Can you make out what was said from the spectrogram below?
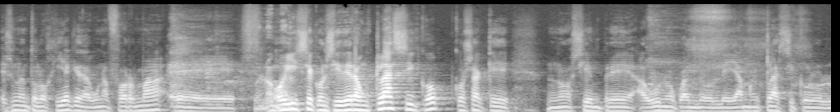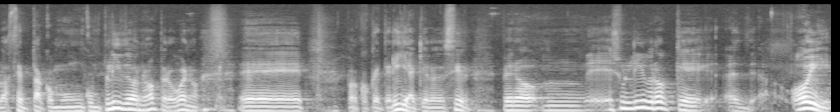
es una antología que de alguna forma eh, bueno, hoy se considera un clásico, cosa que no siempre a uno cuando le llaman clásico lo acepta como un cumplido, ¿no? pero bueno, eh, por coquetería quiero decir. Pero mm, es un libro que eh, hoy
